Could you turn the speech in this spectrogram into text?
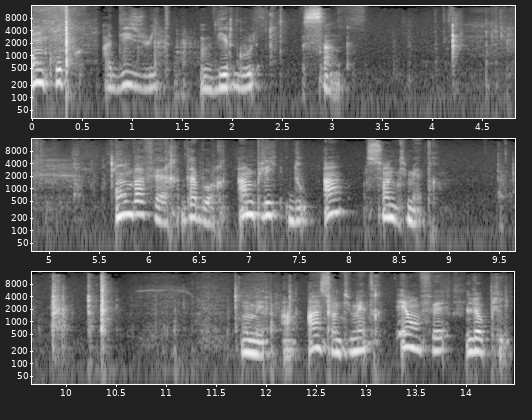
on coupe à 18,5. On va faire d'abord un pli de 1 cm. On met un 1 cm et on fait le pli.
